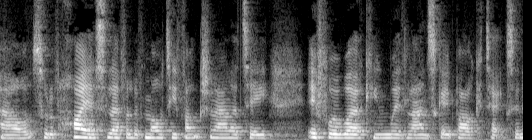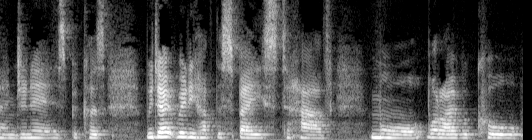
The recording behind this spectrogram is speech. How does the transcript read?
our sort of highest level of multifunctionality if we're working with landscape architects and engineers, because we don't really have the space to have more what I would call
